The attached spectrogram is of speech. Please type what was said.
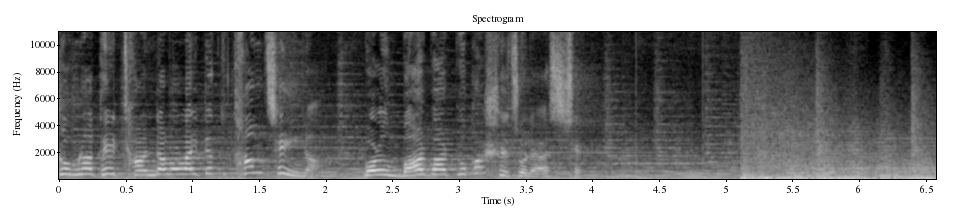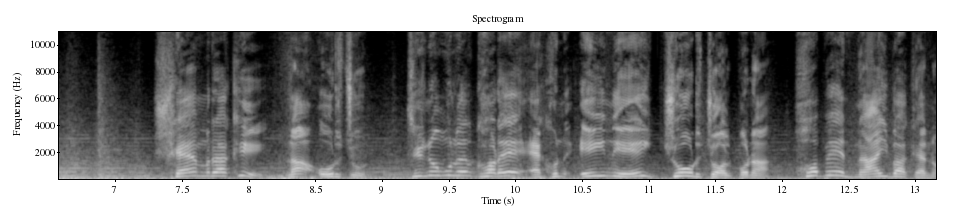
সোমনাথের ঠান্ডা লড়াইটা তো থামছেই না, বরং বারবার প্রকাশ্যে চলে আসছে। শ্যাম রাখি না অর্জুন? তৃণমূলের ঘরে এখন এই নিয়েই জোর জল্পনা। হবে নাই বা কেন?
